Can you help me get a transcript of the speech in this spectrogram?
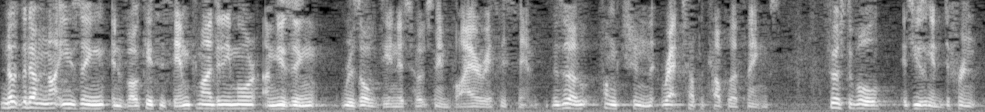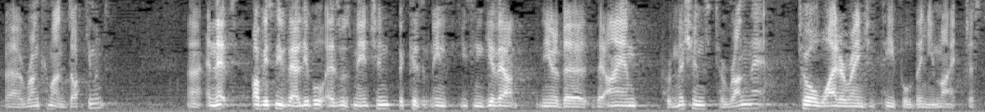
note that I'm not using invoke SSM command anymore. I'm using resolve DNS hostname via SSM. This is a function that wraps up a couple of things. First of all, it's using a different uh, run command document. Uh, and that's obviously valuable, as was mentioned, because it means you can give out you know, the, the IAM permissions to run that to a wider range of people than you might just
